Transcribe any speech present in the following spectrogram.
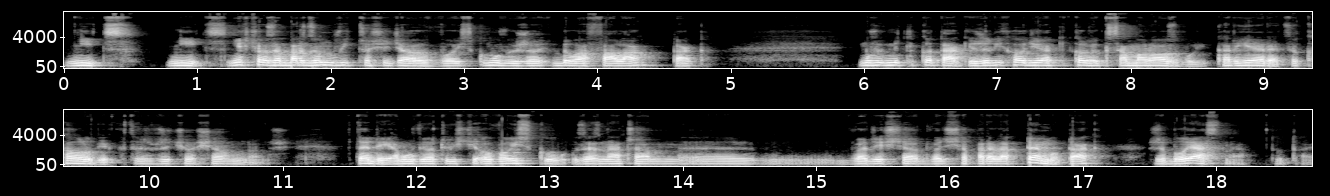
Nic, nic. Nie chciał za bardzo mówić, co się działo w wojsku. Mówił, że była fala, tak. Mówił mi tylko tak, jeżeli chodzi o jakikolwiek samorozwój, karierę, cokolwiek chcesz w życiu osiągnąć, wtedy, ja mówię oczywiście o wojsku, zaznaczam e, 20, 20 parę lat temu, tak, żeby było jasne tutaj.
